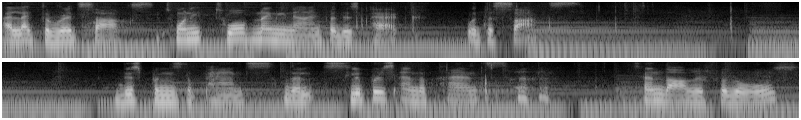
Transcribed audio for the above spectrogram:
I like the red socks. 20, $12.99 for this pack with the socks. This brings the pants, the slippers and the pants. $10 for those.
